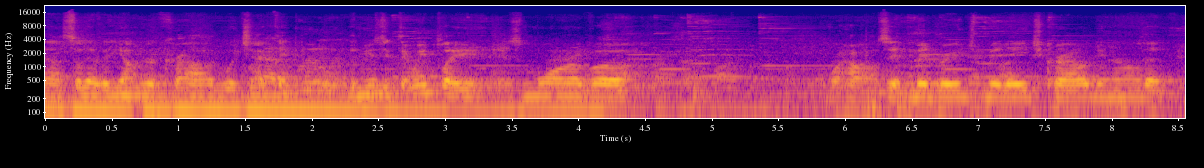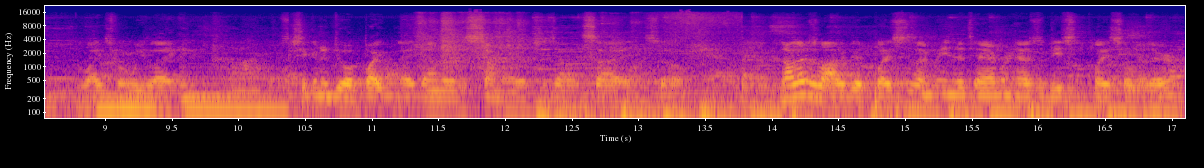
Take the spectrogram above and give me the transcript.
uh, so they have a younger crowd, which I think the music that we play is more of a well, how I'll say it, mid-range, mid-age crowd. You know that likes what we like. She's going to do a bike night down there this summer, which is outside. So no, there's a lot of good places. I mean, the tavern has a decent place over there.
